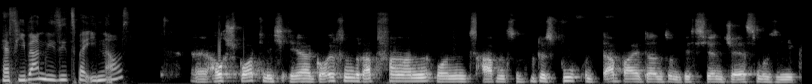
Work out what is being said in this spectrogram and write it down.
Herr Fiebern, wie sieht es bei Ihnen aus? Äh, auch sportlich eher Golfen, Radfahren und abends ein gutes Buch und dabei dann so ein bisschen Jazzmusik.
